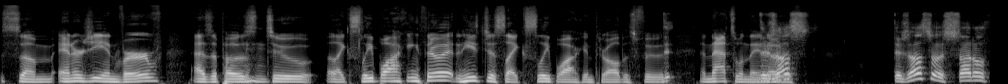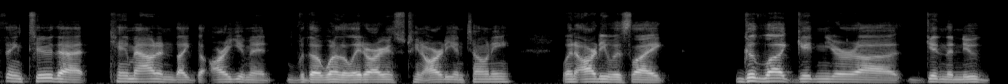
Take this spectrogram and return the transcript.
some energy and verve as opposed Mm-hmm. to like sleepwalking through it, and he's just like sleepwalking through all this food, and that's when they there's notice. also there's also a subtle thing too that came out in like the argument the one of the later arguments between Artie and Tony when Artie was like good luck getting your uh getting the new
